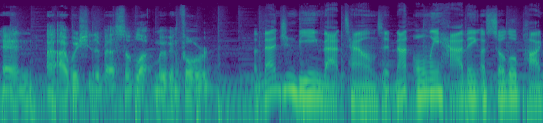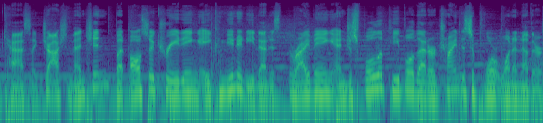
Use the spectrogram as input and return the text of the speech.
And I, I wish you the best of luck moving forward. Imagine being that talented, not only having a solo podcast like Josh mentioned, but also creating a community that is thriving and just full of people that are trying to support one another.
